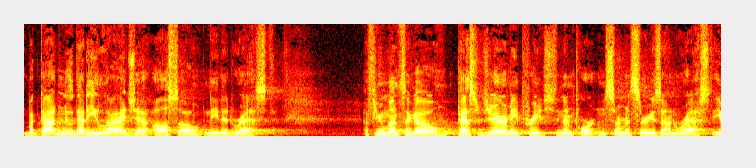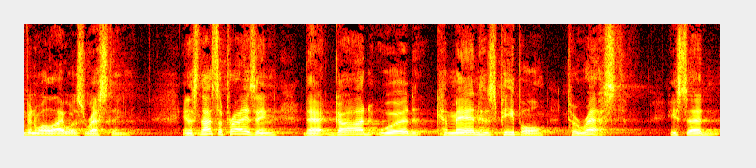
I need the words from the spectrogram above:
But God knew that Elijah also needed rest. A few months ago, Pastor Jeremy preached an important sermon series on rest, even while I was resting. And it's not surprising that God would command his people to rest. He said,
